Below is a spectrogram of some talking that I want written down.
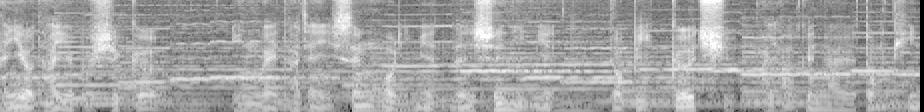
朋友，它也不是歌，因为它在你生活里面、人生里面，都比歌曲还要更来的动听。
